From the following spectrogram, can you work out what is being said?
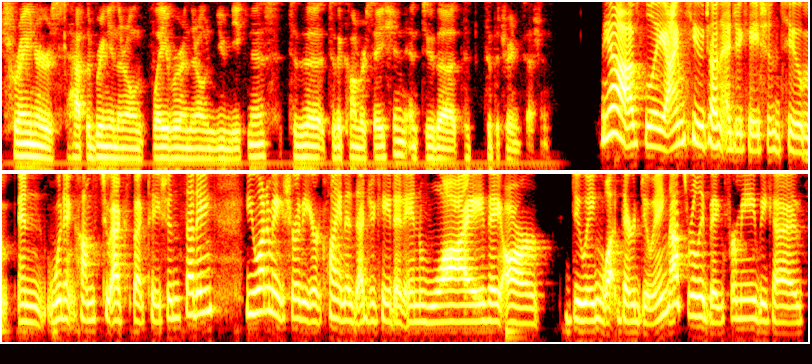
trainers have to bring in their own flavor and their own uniqueness to the to the conversation and to the to, to the training session. Yeah, absolutely. I'm huge on education too. And when it comes to expectation setting, you want to make sure that your client is educated in why they are doing what they're doing. That's really big for me because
